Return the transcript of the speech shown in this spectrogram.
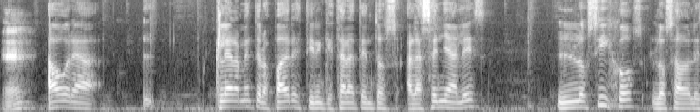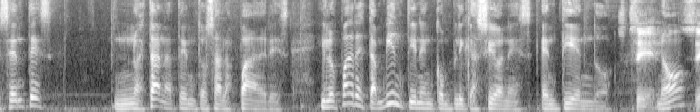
¿eh? Ahora, claramente los padres tienen que estar atentos a las señales. Los hijos, los adolescentes, no están atentos a los padres. Y los padres también tienen complicaciones, entiendo. Sí, ¿no? Sí,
